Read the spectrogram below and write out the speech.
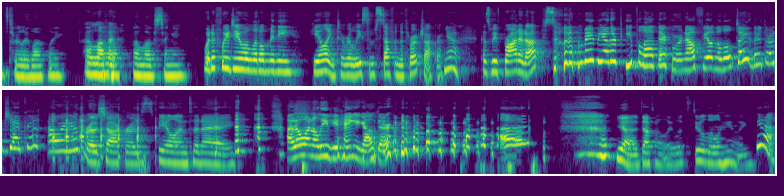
It's really lovely. I love I it. I love singing. What if we do a little mini healing to release some stuff in the throat chakra? Yeah. Because we've brought it up. So there may be other people out there who are now feeling a little tight in their throat chakra. How are your throat chakras feeling today? I don't want to leave you hanging out there. yeah, definitely. Let's do a little healing. yeah,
